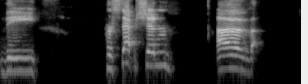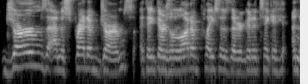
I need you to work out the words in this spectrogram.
the perception of germs and the spread of germs. I think there's a lot of places that are going to take a, an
